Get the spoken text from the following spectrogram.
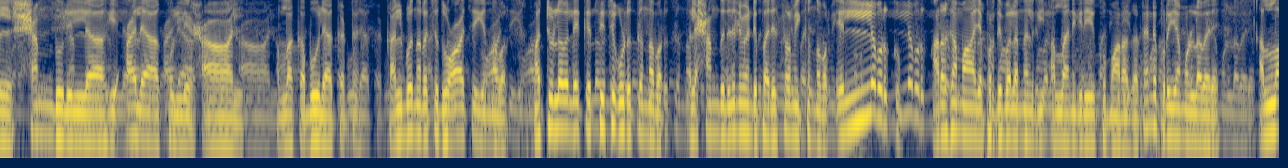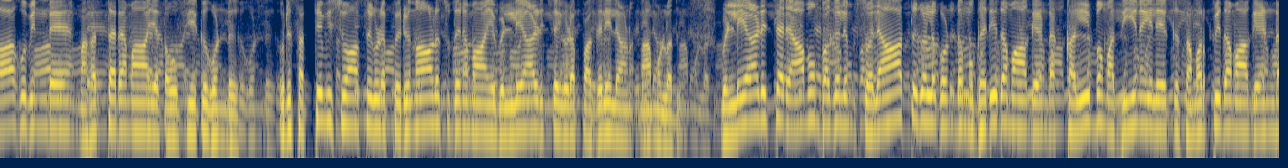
അൽഹംദുലില്ലാഹി അലാ കുല്ലി ഹാൽ. കബൂലാക്കട്ടെ. കൽബ് നിറച്ച് ദുആ ചെയ്യുന്നവർ മറ്റുള്ളവരിലേക്ക് എത്തിച്ചു കൊടുക്കുന്നവർ അൽഹംദുലില്ലാ വേണ്ടി പരിശ്രമിക്കുന്നവർ എല്ലാവർക്കും അർഹമായ പ്രതിഫലം നൽകി അള്ളാഹ് അനുഗ്രഹിക്കുമാറാകട്ടെ. എന്റെ പ്രിയമുള്ളവരെ അള്ളാഹുവിന്റെ മഹത്തരമായ തൗഫീക്ക് കൊണ്ട് ഒരു സത്യവിശ്വാസിയുടെ പെരുന്നാൾ സുദിനമായ വെള്ളിയാഴ്ചയുടെ പകലിലാണ് നാം ഉള്ളത്. വെള്ളിയാഴ്ച രാവും പകലും സ്വലാത്തുകൾ കൊണ്ട് മുഖരിതമാകേണ്ട കൽബ് മദീനയിലേക്ക് സമർപ്പിതമാകേണ്ട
